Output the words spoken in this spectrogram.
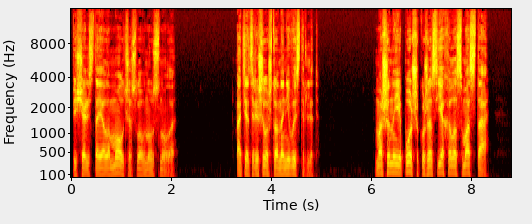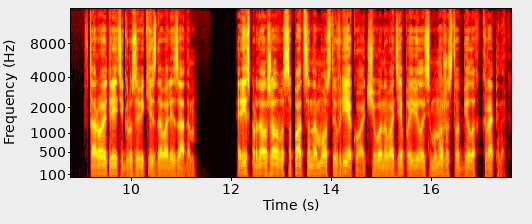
Пищаль стояла молча, словно уснула. Отец решил, что она не выстрелит. Машина Япошек уже съехала с моста — Второй и третий грузовики сдавали задом. Рис продолжал высыпаться на мост и в реку, отчего на воде появилось множество белых крапинок.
